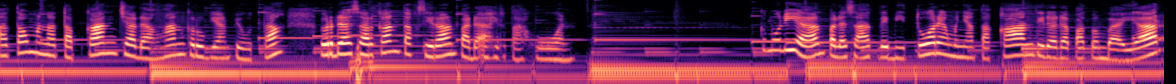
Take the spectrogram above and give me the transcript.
atau menetapkan cadangan kerugian piutang berdasarkan taksiran pada akhir tahun. Kemudian, pada saat debitur yang menyatakan tidak dapat membayar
